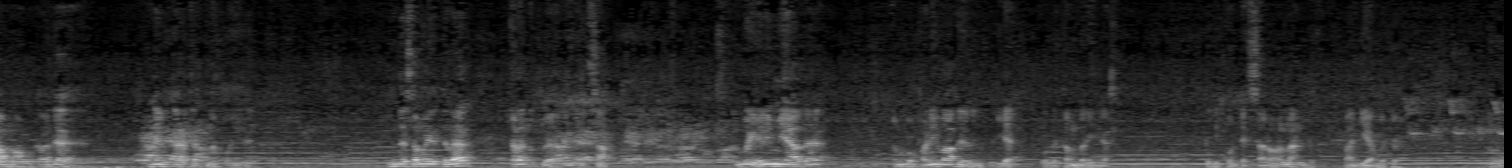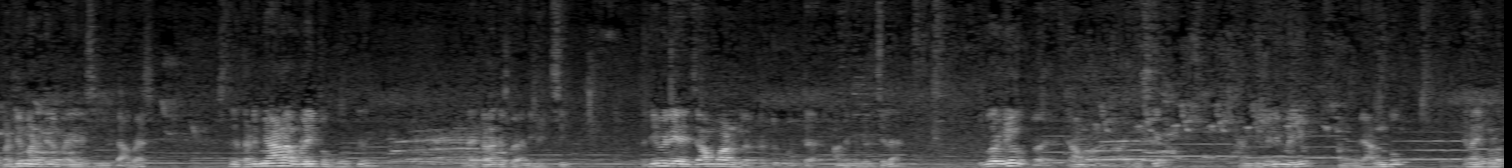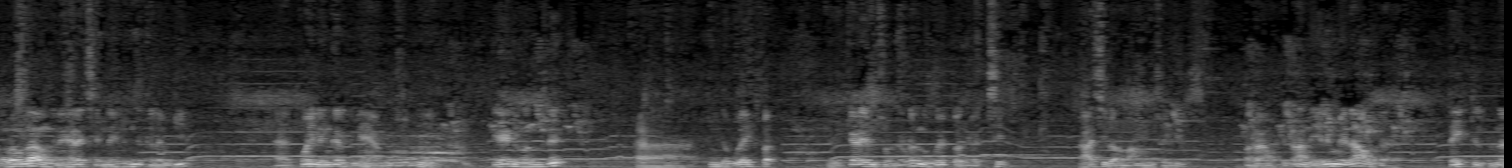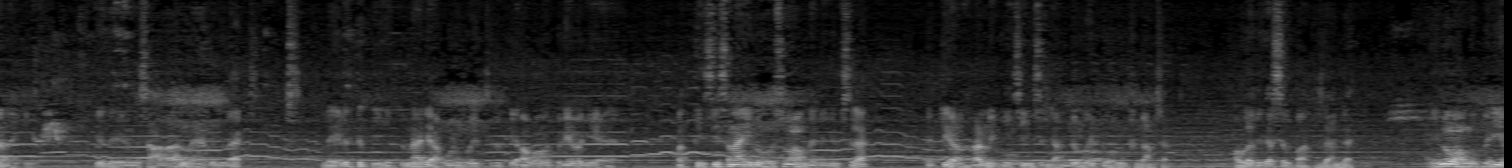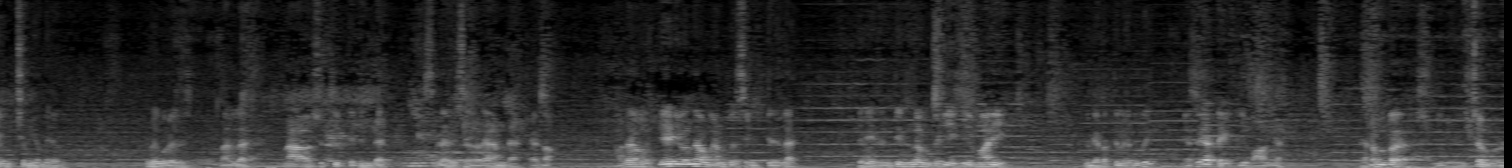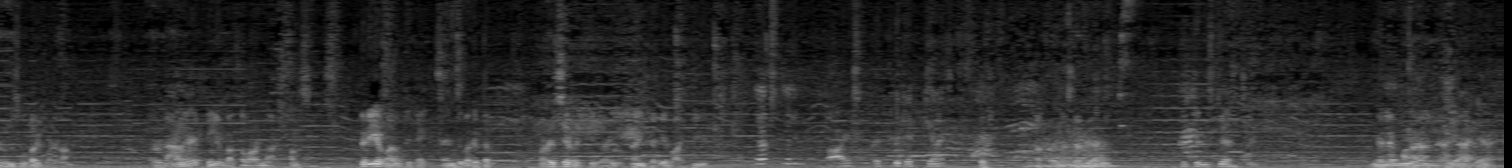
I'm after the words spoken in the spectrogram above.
அப்பா அம்மாவுக்காக மனைவிக்காக கட்டின கோயில் இந்த சமயத்துல கலக்கு போய் அரங்கேற்றான் ரொம்ப எளிமையாக ரொம்ப பணிவாக இருக்கக்கூடிய ஒரு தம்பதியினர் புதுக்கோட்டை சரவணன் அண்டு பாண்டியாபுரம் பட்டிமன்றத்தில் பயணம் செஞ்சுட்டாங்க சில கடுமையான உழைப்பை போட்டு இந்த கிழக்கு போய் நிகழ்ச்சி பெரிய பெரிய ஜாம்பாடுகளை கற்றுக் கொடுத்த அந்த நிகழ்ச்சியில இவர்களும் இப்போ ஜாம்பாடுகள் ஆரம்பிச்சு அந்த எளிமையும் அவங்களுடைய அன்பும் ஏன்னா இவ்வளோ அளவில் அவங்க நேராக சென்னையிலேருந்து கிளம்பி கோயில் எங்கே இருக்குனே அப்படின்னு சொல்லி தேடி வந்து இந்த உழைப்பை இது கிடையாது விட இந்த உழைப்பை வச்சு ஆசீர்வாதம் வாங்கணும்னு சொல்லி வர்றாங்க. அப்படின்னா அந்த எளிமை தான் அவங்க டைட்டில் பின்னாடி நினைக்கிறேன் இது சாதாரண இது இல்லை. இந்த எழுத்துக்கு பின்னாடி அவ்வளோ இருக்குது அவ்வளோ பெரிய பெரிய பத்து சீசனாக இருபது வருஷம் அந்த நிகழ்ச்சியில் வெற்றியாளராக இன்னைக்கு செஞ்சுருக்காங்க உழைப்பு இருக்காங்க சார். அவ்வளோ ரிஹர்சல் பார்த்துருக்காங்க இன்னும் அவங்க பெரிய உச்சம் கிடையாது இது ஒரு நல்ல நான் சுற்றி தெரிந்த சில விஷயம் விளையாண்ட இடம். அதை அவங்க தேடி வந்து அவங்க அனுப்ப செஞ்சதில் பெரிய ரெண்டு இன்னும் பெரிய இது மாதிரி இந்த இடத்துல இருந்து நிறைய டைட்டில் வாங்க. ரொம்ப உச்சம் சூப்பர் பண்ணலாம் நாங்கள் வெற்றியை பக்கம் வரணும் அர்த்தம் பெரிய வாழ்த்துக்கள். செஞ்சு வருடம் மனுஷ வெற்றி வழி நான் பெரிய வாழ்க்கை அப்புறம் मेले मना लिया गया है।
